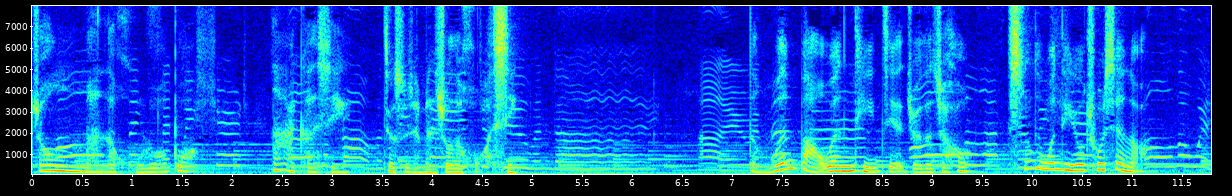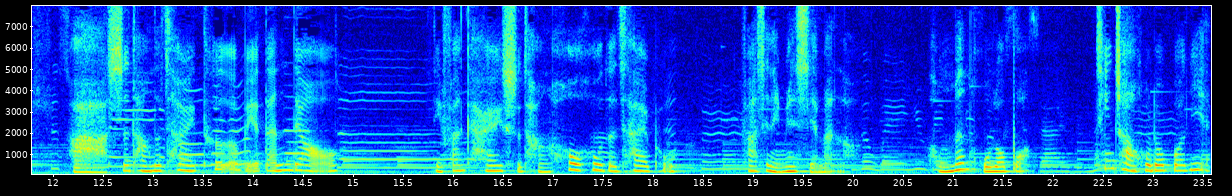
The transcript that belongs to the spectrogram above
种满了胡萝卜，那颗星就是人们说的火星。温饱问题解决了之后，新的问题又出现了。啊，食堂的菜特别单调。你翻开食堂厚厚的菜谱，发现里面写满了红焖胡萝卜、清炒胡萝卜叶、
